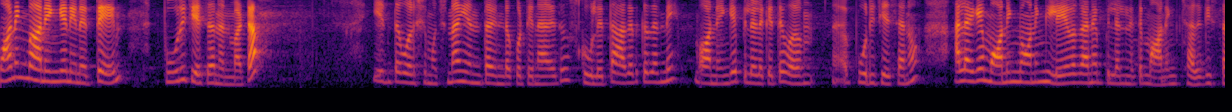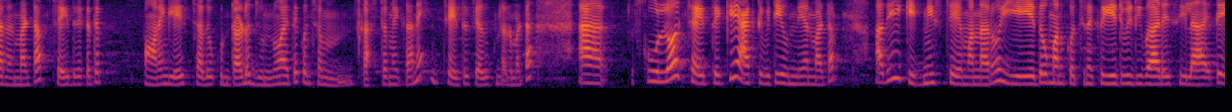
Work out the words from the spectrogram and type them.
మార్నింగ్ మార్నింగే నేనైతే పూరి చేశానమాట ఎంత వర్షం వచ్చినా ఎంత ఎండ కొట్టినా అయితే స్కూల్ అయితే ఆగదు కదండి. మార్నింగే పిల్లలకైతే పూరి చేశాను. అలాగే మార్నింగ్ మార్నింగ్ లేవగానే పిల్లల్ని అయితే మార్నింగ్ చదివిస్తానమాట చైత్రికి అయితే మార్నింగ్ లేచి చదువుకుంటాడు. జున్ను అయితే కొంచెం కష్టమే కానీ చైత్రి చదువుకుంటాడు అనమాట స్కూల్లో చైత్రికి యాక్టివిటీ ఉంది అనమాట అది కిడ్నీస్ చేయమన్నారు. ఏదో మనకు వచ్చిన క్రియేటివిటీ వాడేసి ఇలా అయితే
